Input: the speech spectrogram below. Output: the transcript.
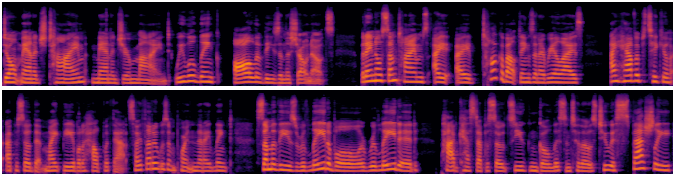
Don't Manage Time, Manage Your Mind. We will link all of these in the show notes. But I know sometimes I, I talk about things and I realize I have a particular episode that might be able to help with that. So I thought it was important that I linked some of these relatable or related podcast episodes so you can go listen to those too, especially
